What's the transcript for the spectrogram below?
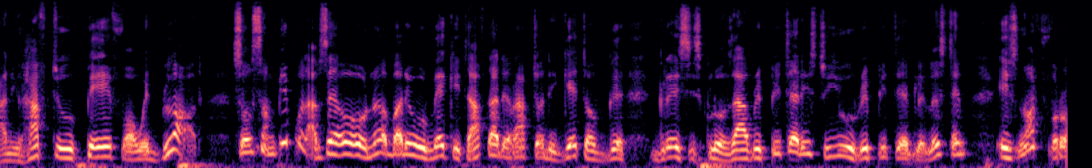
and you have to pay for with blood. So some people have said, oh, nobody will make it after the rapture, the gate of grace is closed. I've repeated this to you repeatedly. Listen, it's not for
